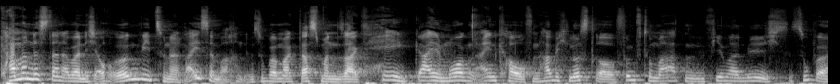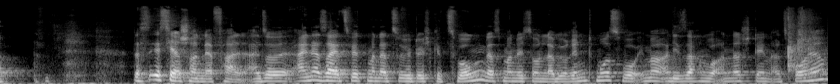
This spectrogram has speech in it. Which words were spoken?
Kann man das dann aber nicht auch irgendwie zu einer Reise machen im Supermarkt, dass man sagt, hey, geil, morgen einkaufen, habe ich Lust drauf, fünf Tomaten, viermal Milch, super. Das ist ja schon der Fall. Also einerseits wird man dazu durchgezwungen, dass man durch so ein Labyrinth muss, wo immer die Sachen woanders stehen als vorher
